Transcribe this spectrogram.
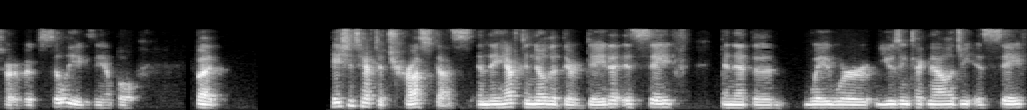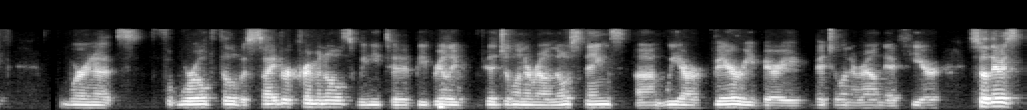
sort of a silly example, but patients have to trust us and they have to know that their data is safe and that the way we're using technology is safe. We're in a world filled with cyber criminals. We need to be really vigilant around those things. Um, we are very, very vigilant around that here. So there's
